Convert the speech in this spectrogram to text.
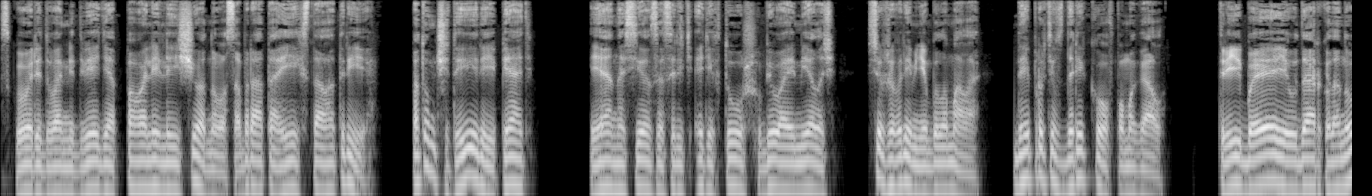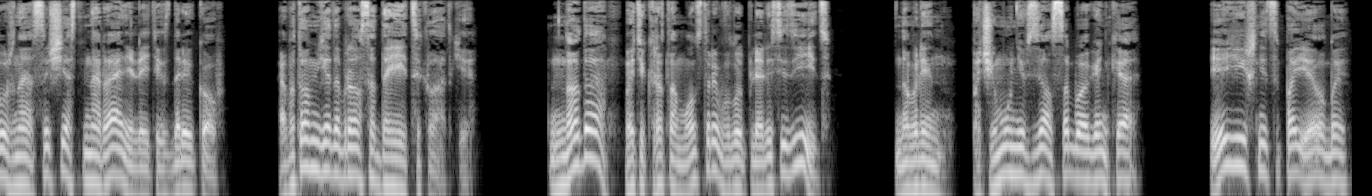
Вскоре два медведя повалили еще одного собрата, и их стало три. Потом четыре и пять. Я носился среди этих туш, убивая мелочь. Все же времени было мало, да и против здаряков помогал. Три Б и удар куда нужно существенно ранили этих здаряков. А потом я добрался до яйцекладки. Да-да, эти кротомонстры вылуплялись из яиц. Но, блин, Почему не взял с собой огонька? Яичницы поел бы.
